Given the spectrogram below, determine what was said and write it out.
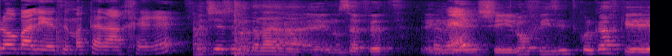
לא בא לי איזה מתנה אחרת. האמת שיש לי מתנה אה, נוספת. אה, באמת? שהיא לא פיזית כל כך, כי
